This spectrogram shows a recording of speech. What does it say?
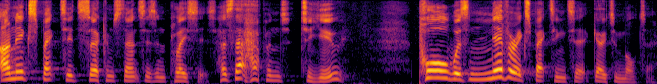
unexpected circumstances and places. Has that happened to you? Paul was never expecting to go to Malta.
